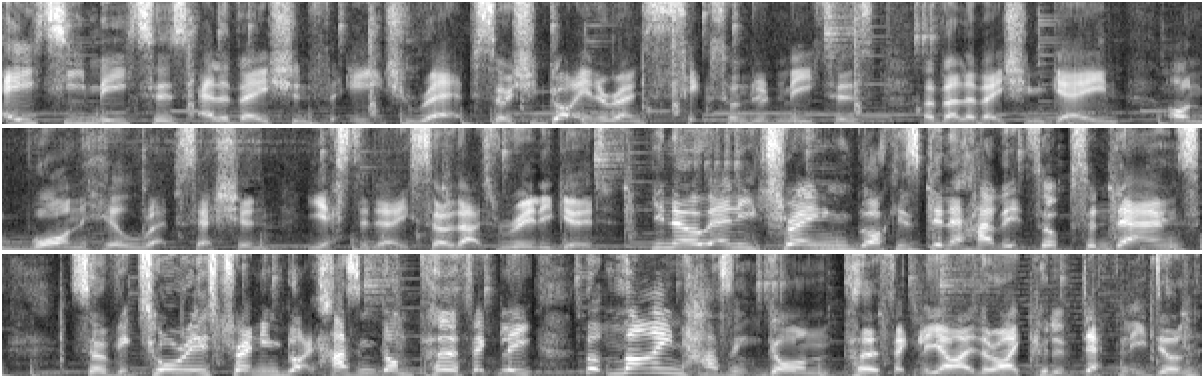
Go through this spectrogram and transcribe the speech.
80 meters elevation for each rep. So she got in around 600 meters of elevation gain on one hill rep session yesterday. So that's really good. You know, any training block is gonna have its ups and downs. So Victoria's training block hasn't gone perfectly, but mine hasn't gone perfectly either. I could have definitely done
